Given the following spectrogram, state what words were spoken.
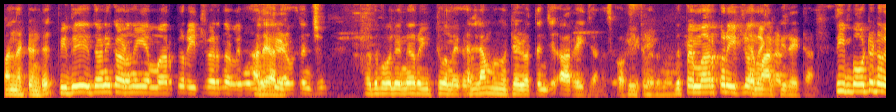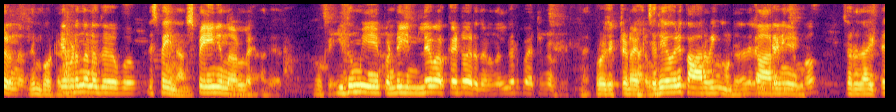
വന്നിട്ടുണ്ട്. ഇത് ഇതാണ് ഈ കാണുന്ന എം ആർ പി റേറ്റിൽ വരുന്നുള്ളത് മുന്നൂറ്റി എഴുപത്തി അഞ്ചും അതുപോലെ തന്നെ റേറ്റ് വന്നേക്കുന്നത്? എല്ലാം മുന്നൂറ്റി എഴുപത്തി അഞ്ച് ആ റേഞ്ച് ആണ് സ്ക്വയർ ഫീറ്റ് വരുന്നത്. ഇപ്പൊ എം ആർ പി റേറ്റിൽ എം ആർ പി റേറ്റ് ആണ്. ഇത് ഇമ്പോർട്ടഡ് വരുന്നത്? ഇമ്പോർട്ടഡ് എവിടെ നിന്നാണ് ഇത് സ്പെയിൻ ആണ്. സ്പെയിനിൽ നിന്നാണല്ലേ? അതെ ഓക്കെ ഇതും ഈ പണ്ട് ഇൻലേ വർക്കായിട്ട് വരുന്നതാണ്. നല്ലൊരു പാറ്റേൺ ആണ്. പ്രൊജക്റ്റഡ് ആയിട്ട് ചെറിയ ഒരു കാർവിംഗ് ഉണ്ട്. കാർവിംഗ് Carving. ചെറുതായിട്ട്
